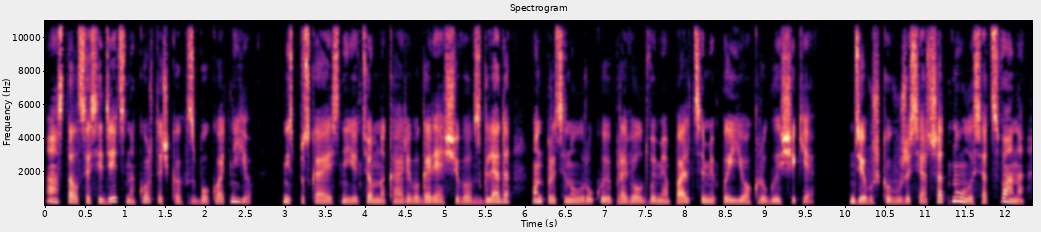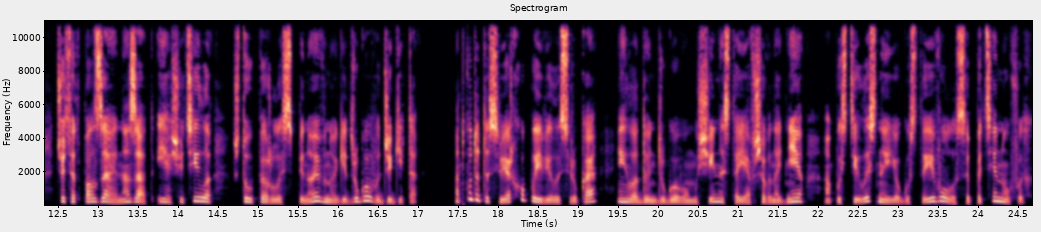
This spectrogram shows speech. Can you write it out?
а остался сидеть на корточках сбоку от нее. Не спуская с нее темно-карего горящего взгляда, он протянул руку и провел двумя пальцами по ее округлой щеке. Девушка в ужасе отшатнулась от свана, чуть отползая назад, и ощутила, что уперлась спиной в ноги другого джигита. Откуда-то сверху появилась рука, и ладонь другого мужчины, стоявшего над нею, опустилась на ее густые волосы, потянув их.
